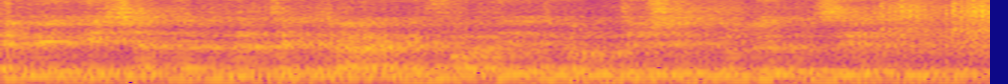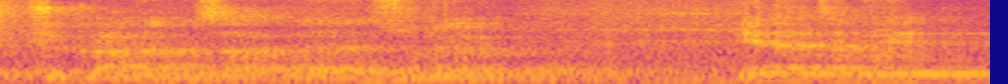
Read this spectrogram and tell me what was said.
Emeği geçenleri de tekrar ifade ediyorum. Teşekkürlerimizi, şükranlarımızı e, sunuyorum. Yine tabii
